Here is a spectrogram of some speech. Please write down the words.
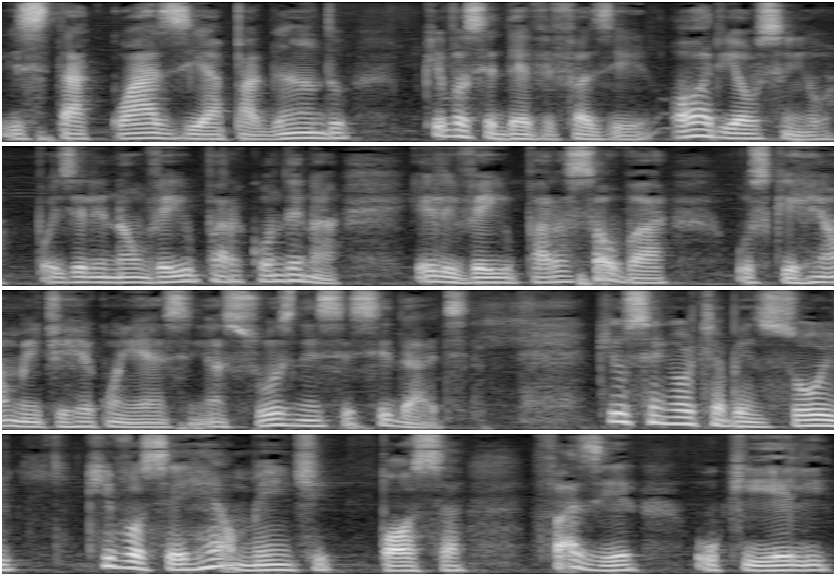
está quase apagando, o que você deve fazer? Ore ao Senhor, pois ele não veio para condenar, ele veio para salvar os que realmente reconhecem as suas necessidades. Que o Senhor te abençoe, que você realmente possa fazer o que ele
